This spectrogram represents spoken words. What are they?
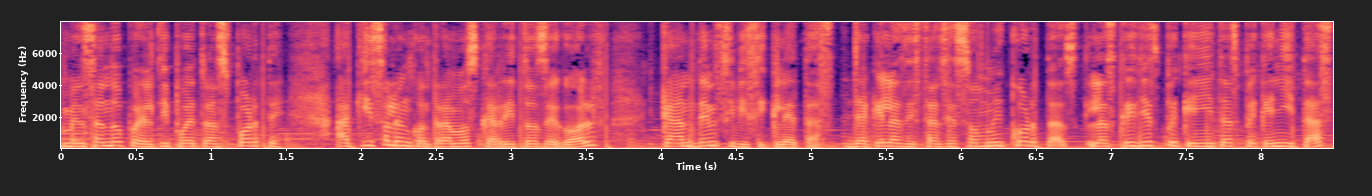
comenzando por el tipo de transporte. Aquí solo encontramos carritos de golf, cándems y bicicletas, ya que las distancias son muy cortas, las calles pequeñitas, pequeñitas,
